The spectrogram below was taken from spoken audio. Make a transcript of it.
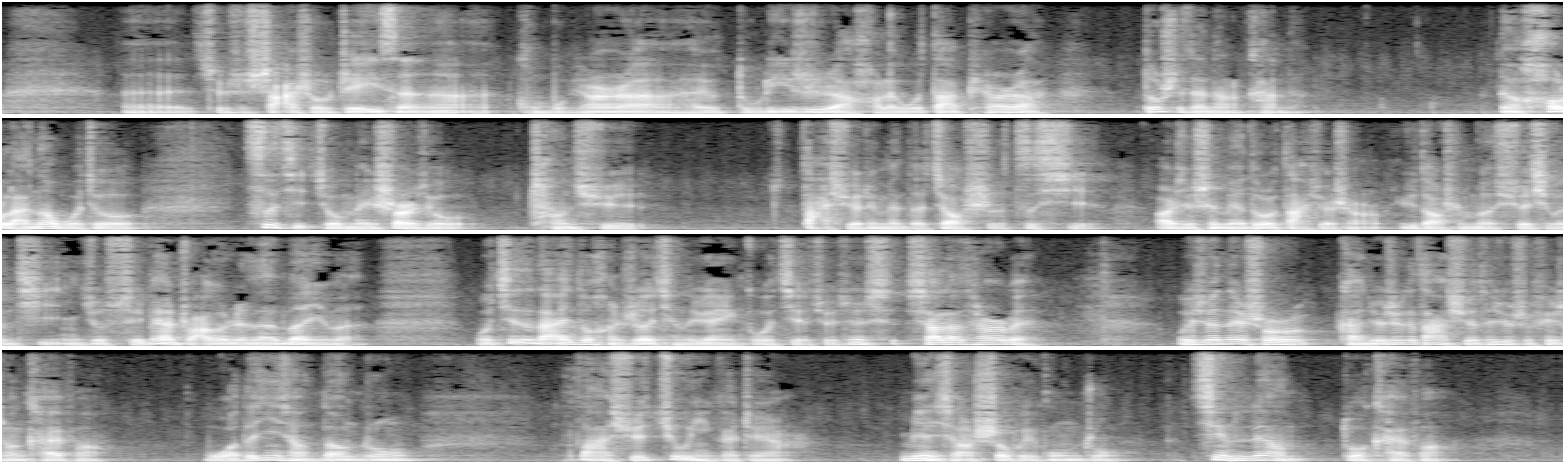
呃，就是杀手 Jason 啊，恐怖片啊，还有独立日啊，好莱坞大片啊，都是在那儿看的。后来呢，我就自己就没事就常去大学里面的教室自习，而且身边都是大学生，遇到什么学习问题，你就随便抓个人来问一问。我记得大家都很热情的，愿意给我解决，就瞎聊天呗。我就觉得那时候感觉这个大学它就是非常开放。我的印象当中，大学就应该这样。面向社会公众，尽量多开放。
